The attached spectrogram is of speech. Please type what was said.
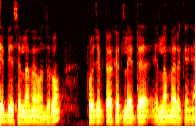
ஏபிஎஸ் எல்லாமே வந்துடும் ப்ரொஜெக்டர் ஹெட்லைட்டு எல்லாமே இருக்குங்க.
